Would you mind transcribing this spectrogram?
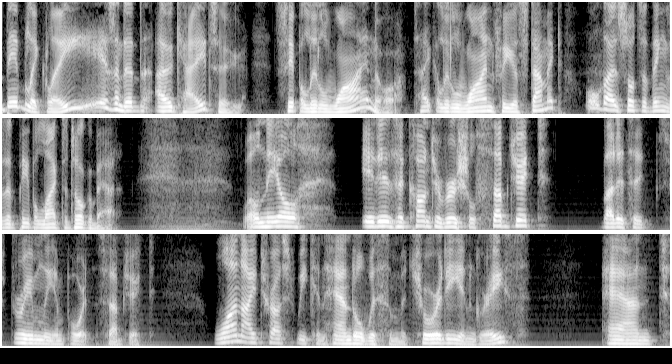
biblically, isn't it okay to sip a little wine or take a little wine for your stomach? All those sorts of things that people like to talk about. Well, Neil, it is a controversial subject, but it's an extremely important subject. One I trust we can handle with some maturity and grace and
